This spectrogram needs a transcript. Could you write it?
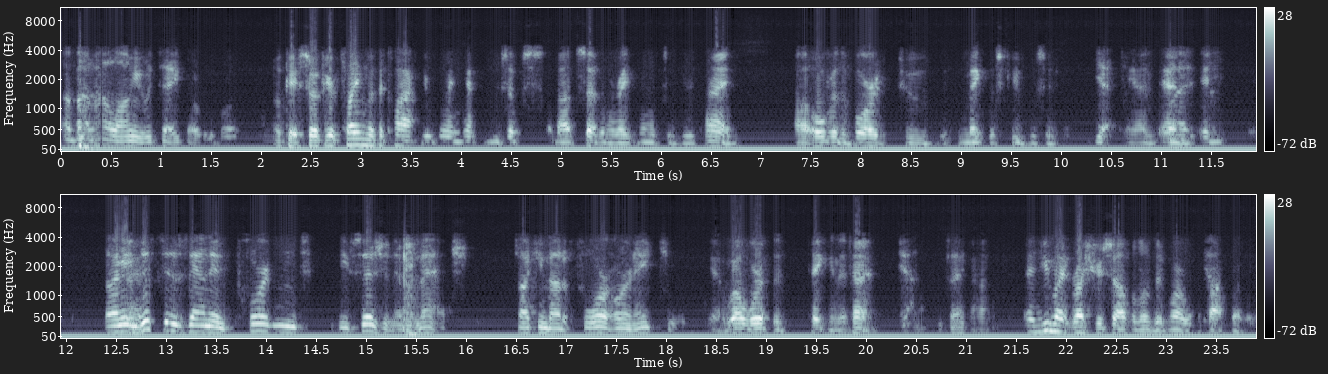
about how long it would take over the board. Okay, so if you're playing with the clock, you're going to have to use up about seven or eight minutes of your time uh, over the board to make this cube decision. Yeah. And and, Right. and I mean, Go this is an important decision in a match. Talking about a four or an eight cube. yeah, well worth it taking the time. Yeah. Exactly. Uh-huh. And you might rush yourself a little bit more with the top running,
